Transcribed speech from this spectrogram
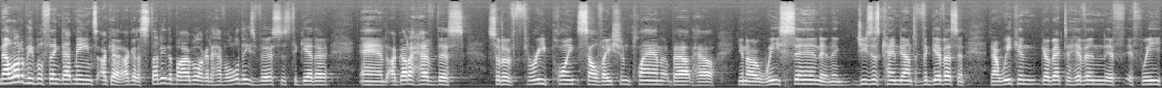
Now, a lot of people think that means, okay, I've got to study the Bible, I've got to have all of these verses together, and I've got to have this sort of three point salvation plan about how, you know, we sinned and then Jesus came down to forgive us and now we can go back to heaven if, if we,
